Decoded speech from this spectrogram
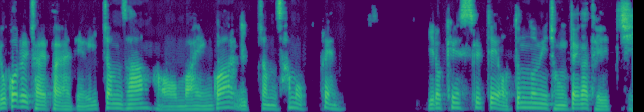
요거를 잘 봐야 돼요. 2.4 어, 마인과 2.35 프렌. 이렇게 했을 때 어떤 놈이 정배가 될지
